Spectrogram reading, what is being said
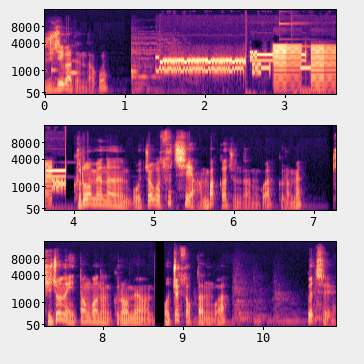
유지가 된다고? 그러면은 뭐 저거 수치 안 바꿔준다는 거야? 그러면? 기존에 있던 거는 그러면 어쩔 수 없다는 거야? 그치?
